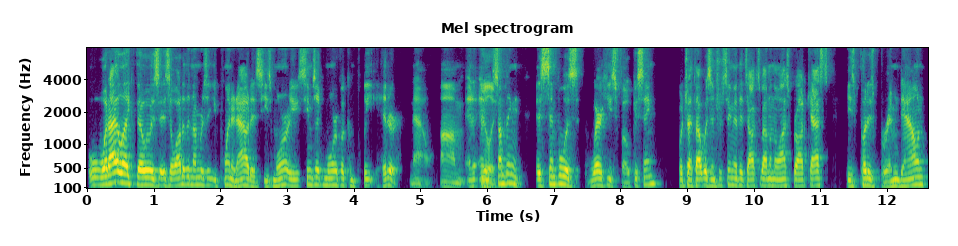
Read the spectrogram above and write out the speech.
what I like though is is a lot of the numbers that you pointed out is he's more he seems like more of a complete hitter now. Um, and, and Really? something as simple as where he's focusing, which I thought was interesting that they talked about on the last broadcast. He's put his brim down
